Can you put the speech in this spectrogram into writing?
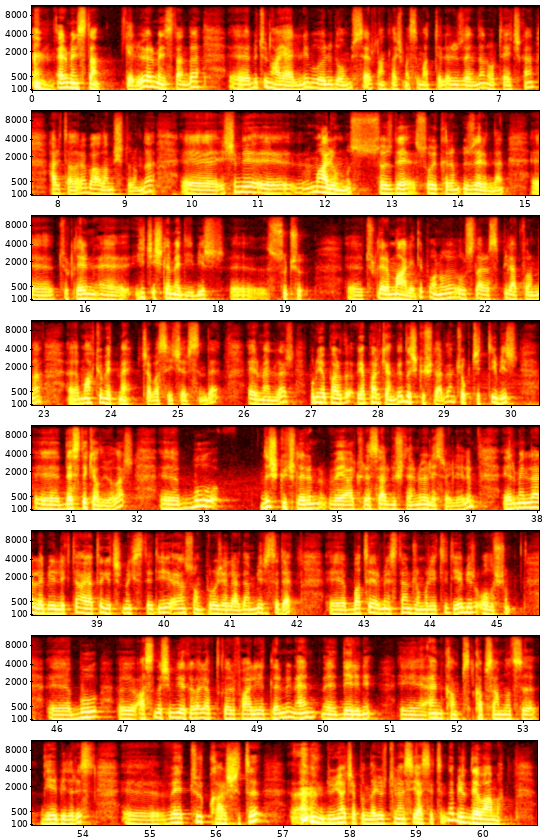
Ermenistan geliyor. Ermenistan'da bütün hayalini bu ölü doğmuş Sevr Antlaşması maddeleri üzerinden ortaya çıkan haritalara bağlamış durumda. E, Şimdi e, malumumuz sözde soykırım üzerinden e, Türklerin e, hiç işlemediği bir suçu e, Türklere mal edip onu uluslararası platformda e, mahkum etme çabası içerisinde Ermeniler. Bunu yapardı, yaparken de dış güçlerden çok ciddi bir e, destek alıyorlar. E, bu dış güçlerin veya küresel güçlerin öyle söyleyelim Ermenilerle birlikte hayata geçirmek istediği en son projelerden birisi de e, Batı Ermenistan Cumhuriyeti diye bir oluşum. E, bu aslında şimdiye kadar yaptıkları faaliyetlerinin en e, derini, e, en kaps- kapsamlısı diyebiliriz. E, ve Türk karşıtı dünya çapında yürütülen siyasetinde bir devamı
